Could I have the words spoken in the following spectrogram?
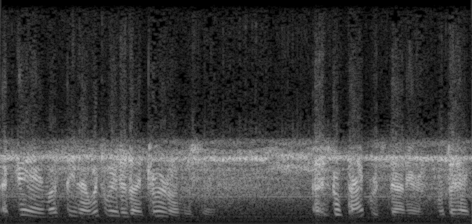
Okay, let's see now. Which way did I turn on this thing? Uh, I just go backwards down here. What the heck?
